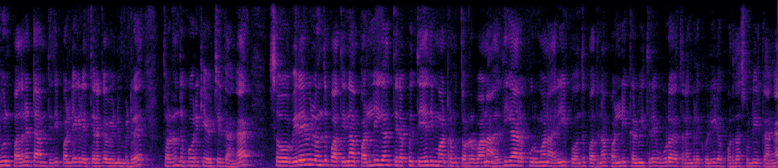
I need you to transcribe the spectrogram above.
ஜூன் பதினெட்டாம் தேதி பள்ளிகளை திறக்க வேண்டும் என்று தொடர்ந்து கோரிக்கை வச்சுருக்காங்க. ஸோ விரைவில் வந்து பார்த்திங்கன்னா பள்ளிகள் திறப்பு தேதி மாற்றம் தொடர்பான அதிகாரப்பூர்வமான அறிவிப்பை வந்து பார்த்திங்கன்னா பள்ளி கல்வித்துறை ஊடக தளங்களுக்கு வெளியிட போகிறதா சொல்லியிருக்காங்க.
